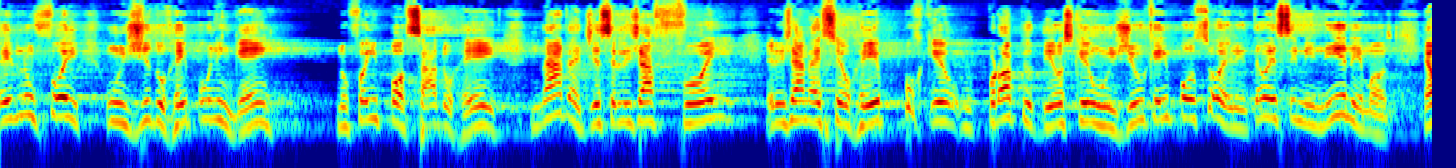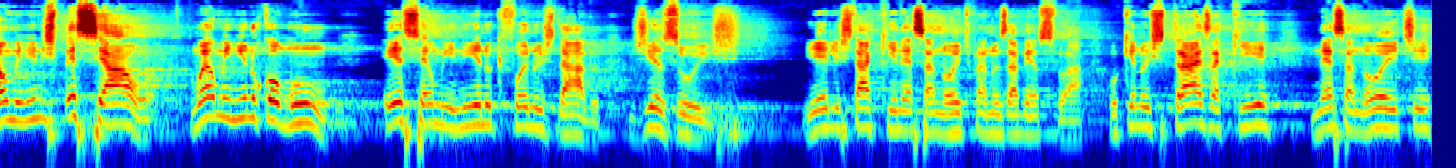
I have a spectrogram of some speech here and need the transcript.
ele não foi ungido rei por ninguém não foi empossado rei, nada disso, ele já foi, ele já nasceu rei porque o próprio Deus quem ungiu, quem impulsou ele. Então esse menino, irmãos, é um menino especial, não é um menino comum. Esse é o menino que foi nos dado, Jesus. E Ele está aqui nessa noite para nos abençoar. O que nos traz aqui nessa noite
